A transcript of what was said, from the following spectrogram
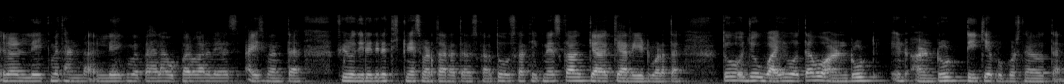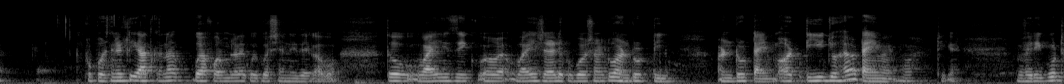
लेक में ठंडा लेक में पहला ऊपर वाला लेयर आइस बनता है, फिर वो धीरे धीरे थिकनेस बढ़ता रहता है उसका तो उसका थिकनेस का क्या क्या रेट बढ़ता है? तो जो वायु होता है वो under root under root T के प्रोपोर्शनल होता है। प्रोपोर्शनलिटी याद करना, पूरा फॉर्मूला में कोई क्वेश्चन नहीं देगा वो। तो Y is Y is directly proportional to under root T under root time और टी जो है वो टाइम है वो, ठीक है। वेरी गुड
